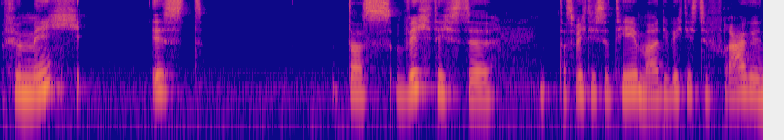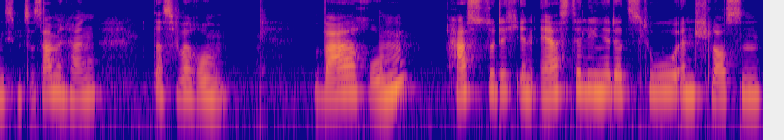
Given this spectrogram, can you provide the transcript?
Für mich ist das wichtigste, das wichtigste Thema, die wichtigste Frage in diesem Zusammenhang, das Warum. Warum hast du dich in erster Linie dazu entschlossen,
